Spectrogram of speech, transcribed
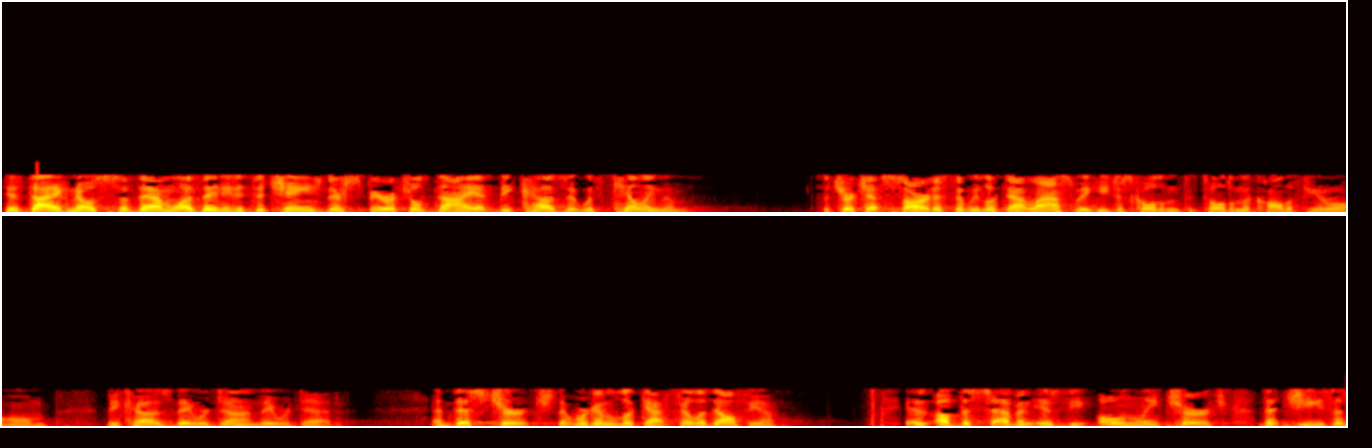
his diagnosis of them was they needed to change their spiritual diet because it was killing them. The church at Sardis that we looked at last week, he just told them, to, told them to call the funeral home because they were done. They were dead. And this church that we're going to look at, Philadelphia, of the seven, is the only church that Jesus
